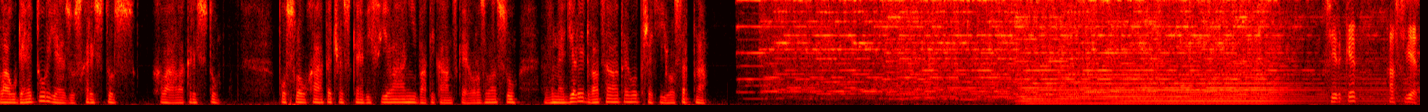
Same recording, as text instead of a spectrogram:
Laudetur Jezus Christus. Chvála Kristu. Posloucháte české vysílání Vatikánského rozhlasu v neděli 23. srpna. Církev a svět.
